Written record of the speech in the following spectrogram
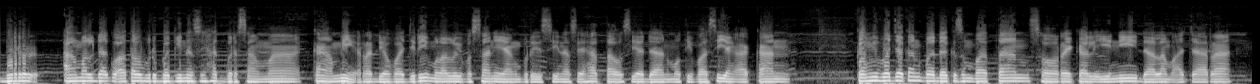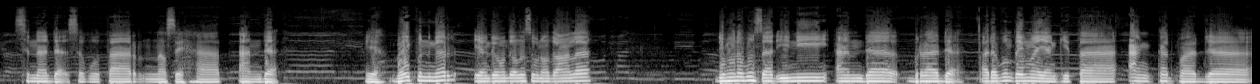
beramal dakwah atau berbagi nasihat bersama kami Radio Fajri melalui pesan yang berisi nasihat, tausiah dan motivasi yang akan kami bacakan pada kesempatan sore kali ini dalam acara senada seputar nasihat Anda. Ya, baik pendengar yang dirahmati Allah Subhanahu wa taala, di mana pun saat ini Anda berada. Adapun tema yang kita angkat pada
